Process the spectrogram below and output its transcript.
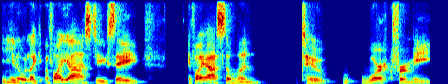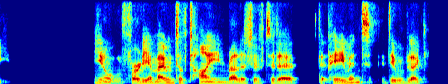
you know, like if I asked you, say, if I asked someone to work for me, you know, for the amount of time relative to the the payment, they would be like,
